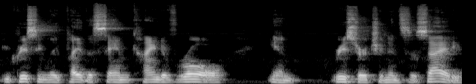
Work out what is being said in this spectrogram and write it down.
increasingly play the same kind of role in research and in society.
